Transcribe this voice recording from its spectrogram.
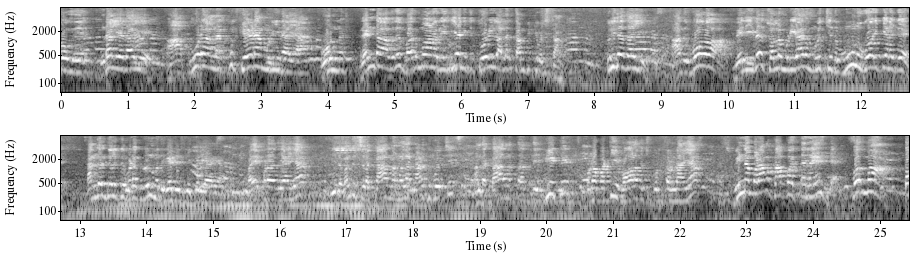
போகுது. உண்டாலியா தாயி ஆ, கூடா நட்பு கேடா முடியுதாயா? ஒண்ணு. ரெண்டாவது வருமான ரீதியா இன்னைக்கு தொழிலால தம்பிக்கு வச்சுட்டாங்க. புரியுதா தாயி. அது போக. வெளியவே சொல்ல முடியாத முழிச்சு இந்த மூணு கோரிக்கை எனக்கு. தங்கங்களுக்கு விடக்கூடாதுன்னு வந்து கேட்டுட்டு நிக்கிறியாயா ஆமா சார். பயப்படாதியாயா இதுல வந்து சில காரணம் எல்லாம் நடந்து போச்சு. அந்த காரணத்தை மீட்டு உன வட்டியை வாழ வச்சு கொடுத்தோம்னாயா விண்ணம் படாம காப்பாத்துறேன் போதுமா? போ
